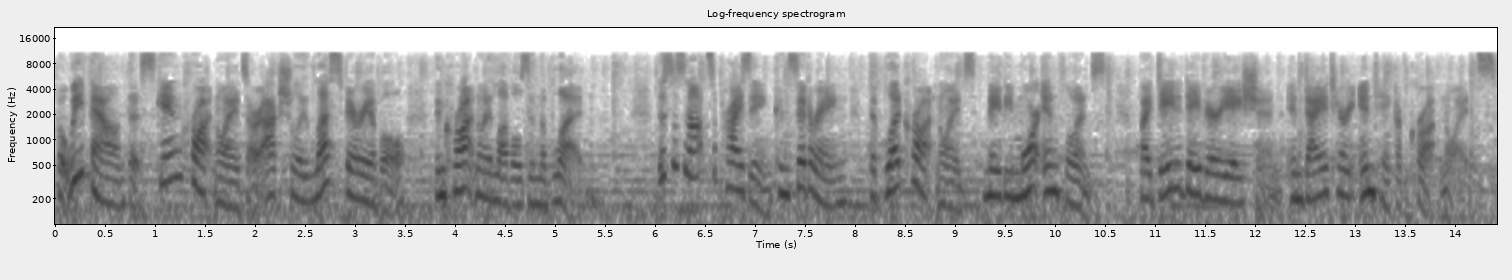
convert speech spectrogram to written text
but we found that skin carotenoids are actually less variable than carotenoid levels in the blood. This is not surprising considering that blood carotenoids may be more influenced by day-to-day variation in dietary intake of carotenoids.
